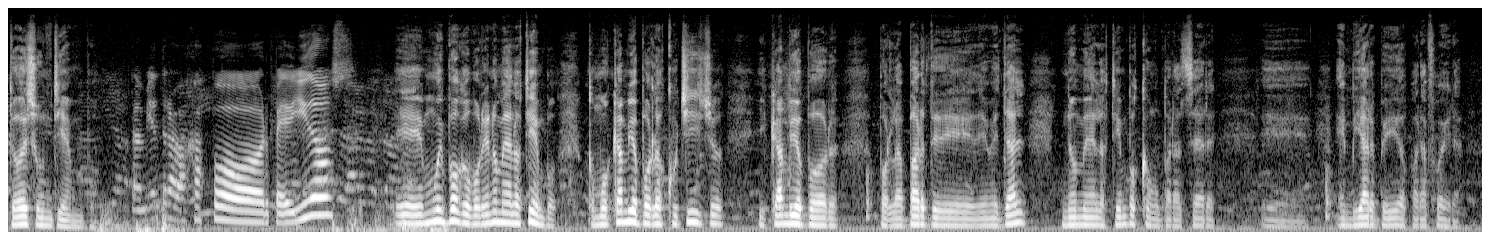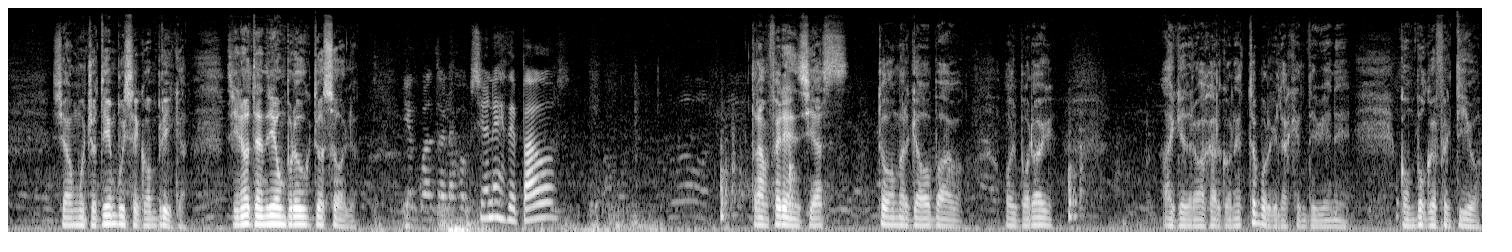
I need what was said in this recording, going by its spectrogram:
todo es un tiempo. ¿También trabajás por pedidos? Eh, muy poco porque no me dan los tiempos. Como cambio por los cuchillos y cambio por, por la parte de, de metal, no me dan los tiempos como para hacer eh, enviar pedidos para afuera. Lleva mucho tiempo y se complica. Si no, tendría un producto solo. Y en cuanto a las opciones de pagos, Transferencias, todo mercado pago. Hoy por hoy hay que trabajar con esto porque la gente viene con poco efectivo.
